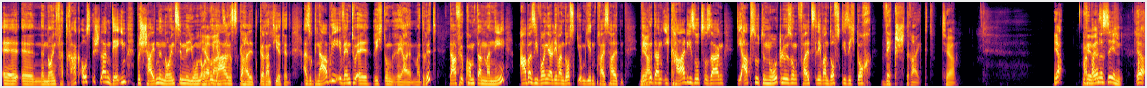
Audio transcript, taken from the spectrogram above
äh, äh, einen neuen Vertrag ausgeschlagen, der ihm bescheidene 19 Millionen Ja, Euro Wahnsinn. Jahresgehalt garantiert hätte. Also Gnabry eventuell Richtung Real Madrid, dafür kommt dann Manet, aber sie wollen ja Lewandowski um jeden Preis halten. Wäre Ja. dann Icardi sozusagen die absolute Notlösung, falls Lewandowski sich doch wegstreikt. Tja. Ja, Man wir werden es sehen. Ja.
